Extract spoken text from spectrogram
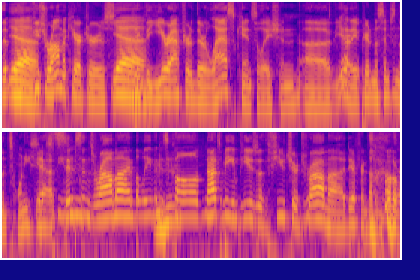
the, the, yeah. the Futurama characters. Yeah. I think the year after their last cancellation, uh, yeah, they appeared in the Simpsons in the 2016. Yeah, Simpsons Rama, I believe it is called. Not to be confused with Future Drama, a different Simpsons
